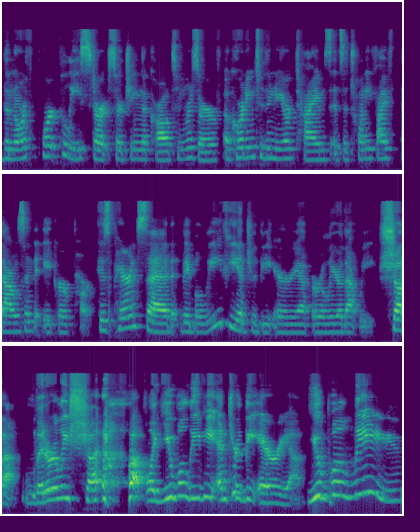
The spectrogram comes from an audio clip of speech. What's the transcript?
the North Port police start searching the Carlton Reserve. According to the New York Times, it's a 25,000 acre park. His parents said they believe he entered the area earlier that week. Shut up. Literally shut up. Like you believe he entered the area. You believe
